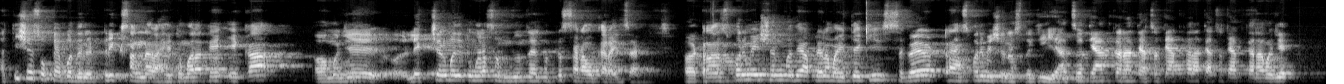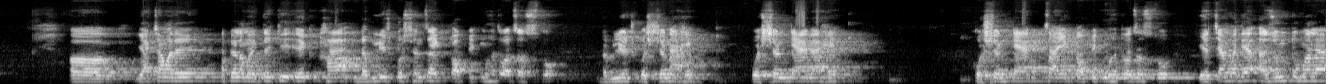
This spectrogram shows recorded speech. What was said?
अतिशय सोप्या पद्धतीने ट्रिक सांगणार आहे. तुम्हाला ते एका म्हणजे लेक्चरमध्ये तुम्हाला समजून जाईल फक्त सराव करायचा आहे. ट्रान्सफॉर्मेशनमध्ये आपल्याला माहिती आहे की सगळं ट्रान्सफॉर्मेशन असतं की याचं त्यात करा त्याचं त्यात करा त्याचं त्यात करा. म्हणजे याच्यामध्ये आपल्याला माहिती आहे की एक हा डब्ल्यू एच क्वेश्चनचा एक टॉपिक महत्त्वाचा असतो. डब्ल्यू एच क्वेश्चन आहे. क्वेश्चन टॅग आहे. क्वेश्चन टॅगचा एक टॉपिक महत्त्वाचा असतो. याच्यामध्ये अजून तुम्हाला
